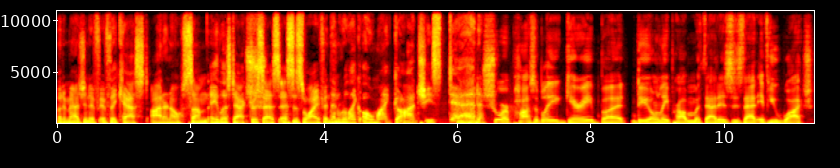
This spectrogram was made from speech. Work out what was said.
But imagine if, if they cast, I don't know, some A list actress as, as his wife, and then we're like, oh my God, she's dead. Sure, possibly Gary, but the only problem with that is is that if you watch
